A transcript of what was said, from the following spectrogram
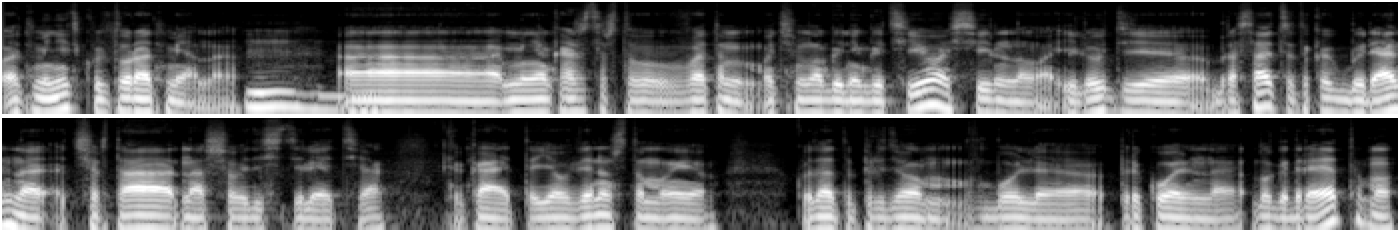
отменить культуру отмены. Mm-hmm. А, мне кажется, что в этом очень много негатива сильного, и люди бросаются. Это как бы реально черта нашего десятилетия какая-то. Я уверен, что мы куда-то придем в более прикольное благодаря этому.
